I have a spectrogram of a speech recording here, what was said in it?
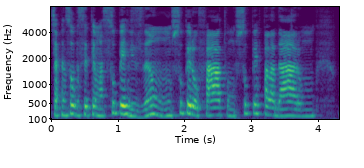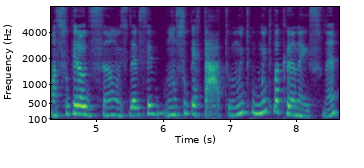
Já pensou você ter uma super visão, um super olfato, um super paladar, um, uma super audição? Isso deve ser um super tato. Muito, muito bacana isso, né?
